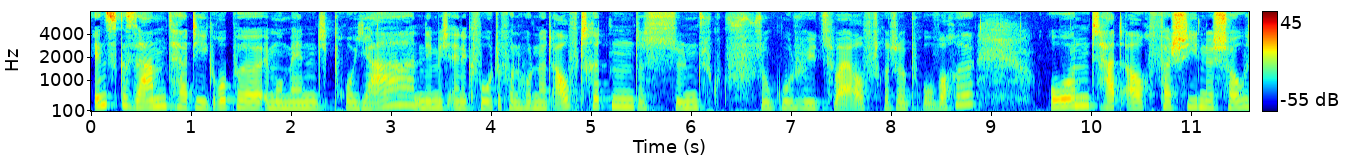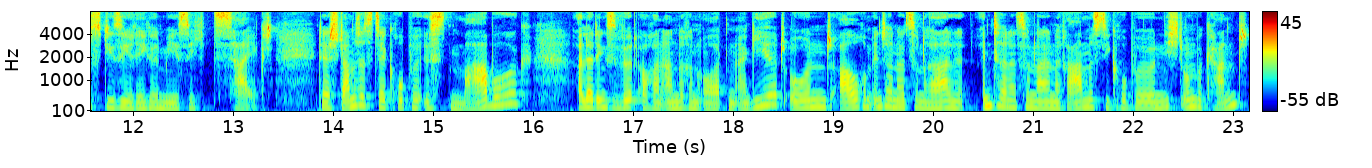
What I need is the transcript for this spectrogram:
Insgesamt hat die Gruppe im Moment pro Jahr nämlich eine Quote von 100 Auftritten. Das sind so gut wie zwei Auftritte pro Woche und hat auch verschiedene Shows, die sie regelmäßig zeigt. Der Stammsitz der Gruppe ist Marburg, allerdings wird auch an anderen Orten agiert und auch im internationalen, internationalen Rahmen ist die Gruppe nicht unbekannt.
